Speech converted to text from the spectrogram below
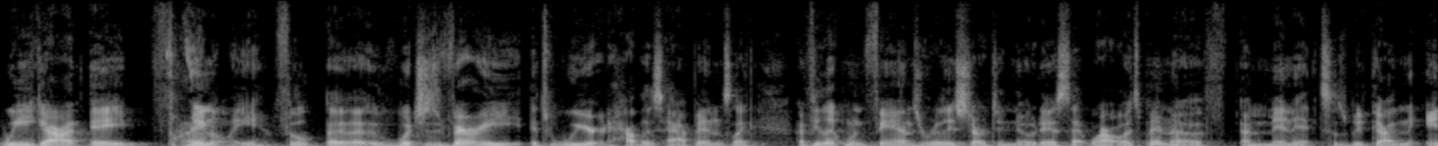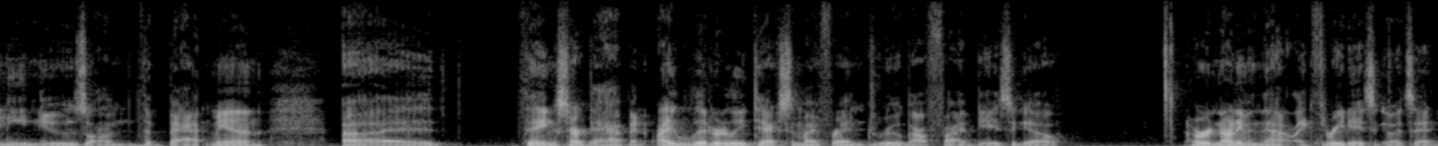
we got a finally, for, uh, which is very. It's weird how this happens. Like I feel like when fans really start to notice that, wow, it's been a, a minute since we've gotten any news on the Batman. Uh, things start to happen. I literally texted my friend Drew about five days ago or not even that, like three days ago, it said,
